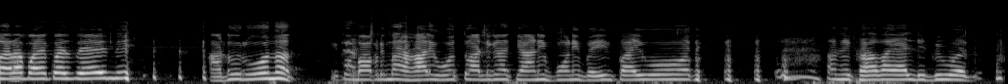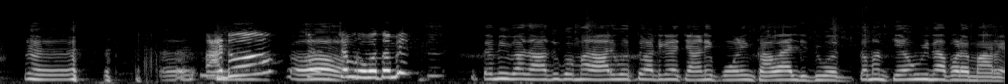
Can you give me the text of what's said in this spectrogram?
મારા પાસે કોઈ છે નહીં. આટલું રો ન. એ તો બાપડી માર હાળી હોત તો આટલી ઘણા ચાણી પોણી ભરીને પાયું હોત. અને ખાવા આલી લીધું હોત. આડો? ચમ રોવો તમે? તમે વાત આજુ કો માર હાળી હોત તો આટલી ચાણી પોણી ખાવા આલી હોત. તમને કેવું ના પડે મારે.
